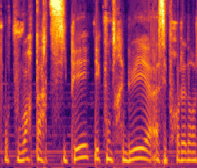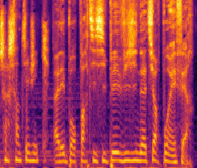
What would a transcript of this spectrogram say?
pour pouvoir participer et contribuer à ces projets de recherche scientifique. Allez, pour participer, viginature.fr.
